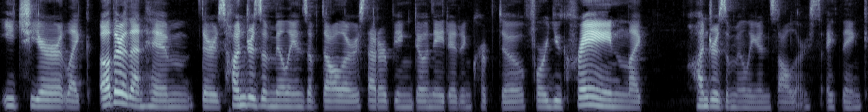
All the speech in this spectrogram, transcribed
each year, like other than him, there's hundreds of millions of dollars that are being donated in crypto for Ukraine, like hundreds of millions of dollars, I think.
